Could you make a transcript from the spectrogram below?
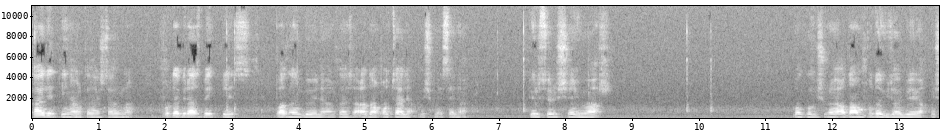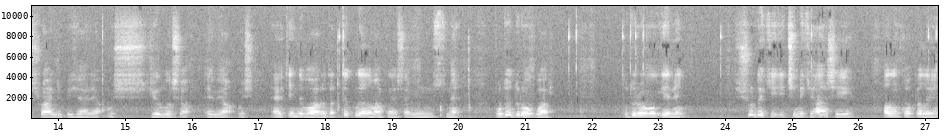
Kaydettiğin arkadaşlar bunu. Burada biraz bekleyeceğiz. Bakın böyle arkadaşlar adam otel yapmış mesela. Bir sürü şey var. Bakın şuraya adam bu da güzel bir ev yapmış. Raylı bir yer yapmış. Yılbaşı evi yapmış. Evet indi bu arada. Tıklayalım arkadaşlar bunun üstüne. Burada drog var. Bu droga gelin. Şuradaki içindeki her şeyi alın kopyalayın.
